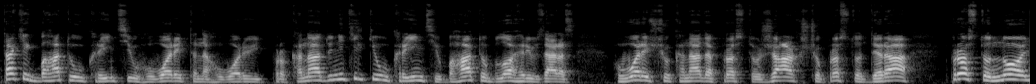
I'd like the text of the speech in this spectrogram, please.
так як багато українців говорять та наговорюють про Канаду, не тільки українців, багато блогерів зараз говорять, що Канада просто жах, що просто дира, просто ноль,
